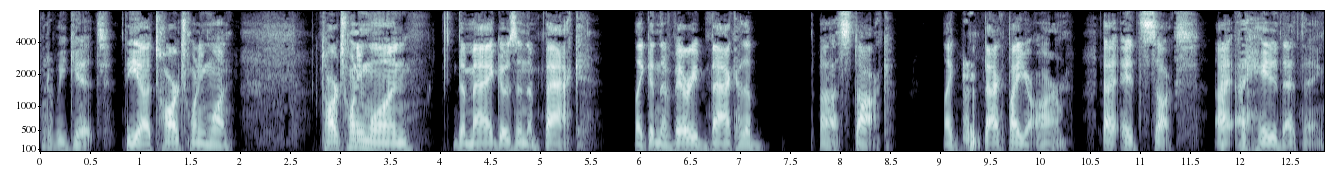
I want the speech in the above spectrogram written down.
what did we get? The uh, Tar 21. Tar 21. The mag goes in the back, like in the very back of the uh, stock, like back by your arm. Uh, it sucks. I, I hated that thing.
